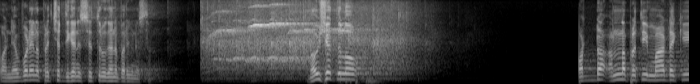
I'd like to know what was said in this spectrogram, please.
వాడిని ఎవడైనా ప్రత్యర్థి కానీ శత్రువు కానీ పరిగణిస్తాను భవిష్యత్తులో పడ్డ అన్న ప్రతి మాటకి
